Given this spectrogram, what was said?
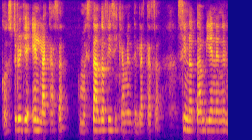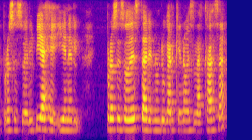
construye en la casa, como estando físicamente en la casa, sino también en el proceso del viaje y en el proceso de estar en un lugar que no es la casa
